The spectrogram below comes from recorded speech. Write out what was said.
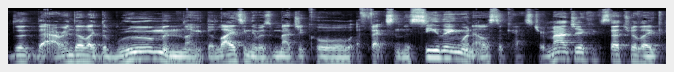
the the Arendelle, like the room and like the lighting. There was magical effects in the ceiling when Elsa cast her magic, etc. Like,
